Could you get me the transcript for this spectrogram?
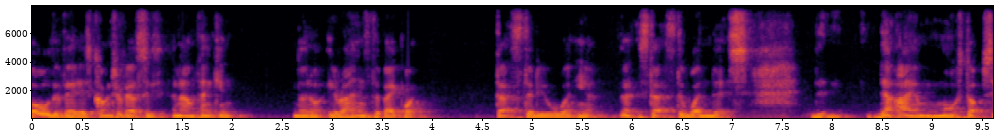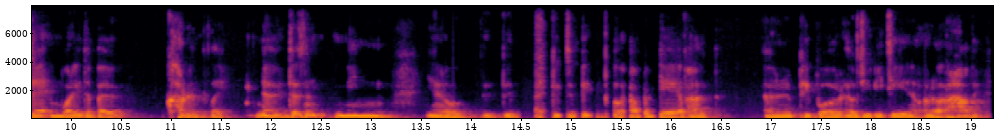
all the various controversies, and I'm thinking, no, no, Iran's the big one. That's the real one here. That's that's the one that's that I am most upset and worried about currently. Now, it doesn't mean you know the, the people have gay have had and people are LGBT or are having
